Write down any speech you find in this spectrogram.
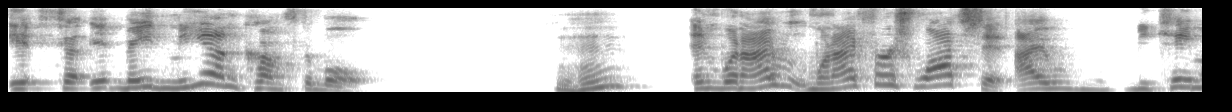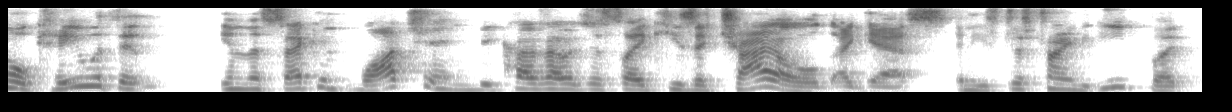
it, it made me uncomfortable. hmm and when I when I first watched it, I became okay with it in the second watching because I was just like, he's a child, I guess, and he's just trying to eat. But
